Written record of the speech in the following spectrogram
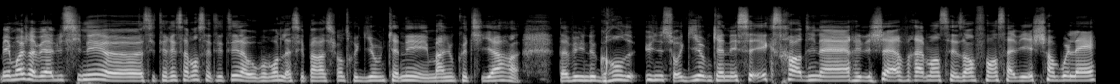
Mais moi, j'avais halluciné. euh, C'était récemment cet été, là, au moment de la séparation entre Guillaume Canet et Marion Cotillard. T'avais une grande une sur Guillaume Canet. C'est extraordinaire. Il gère vraiment ses enfants. Sa vie est chamboulée.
